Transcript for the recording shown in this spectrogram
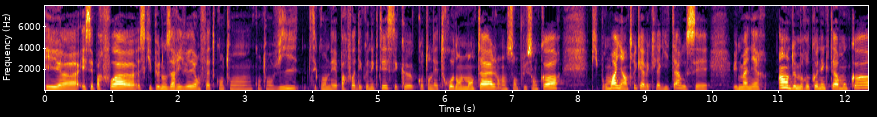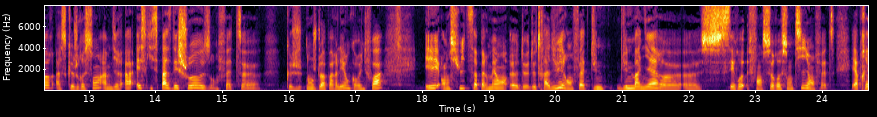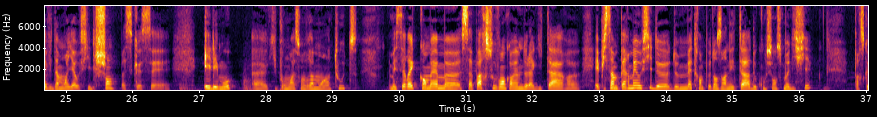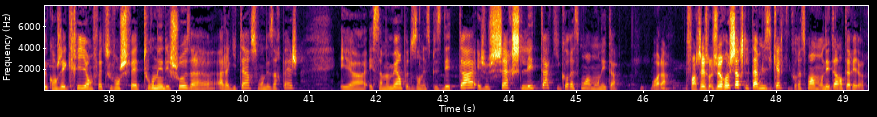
Et, euh, c'est parfois ce qui peut nous arriver en fait quand on, quand on vit, c'est qu'on est parfois déconnecté, c'est que quand on est trop dans le mental, on sent plus son corps. Puis pour moi, il y a un truc avec la guitare où c'est une manière, un, de me reconnecter à mon corps, à ce que je ressens, à me dire, ah, est-ce qu'il se passe des choses en fait que dont je dois parler encore une fois et ensuite, ça permet euh, de, traduire en fait d'une- manière euh, euh, ce ressenti en fait. Et après, évidemment, il y a aussi le chant parce que c'est et les mots qui pour moi sont vraiment un tout. Mais c'est vrai que quand même, ça part souvent quand même de la guitare. et puis ça me permet aussi de, me mettre un peu dans un état de conscience modifié. Parce que quand j'écris, en fait, souvent je fais tourner des choses à, la guitare, souvent des arpèges. Et, et ça me met un peu dans un espèce d'état et je cherche l'état qui correspond à mon état. Voilà. Enfin, je, je recherche l'état musical qui correspond à mon état intérieur.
